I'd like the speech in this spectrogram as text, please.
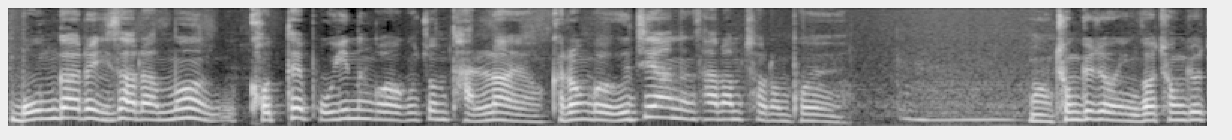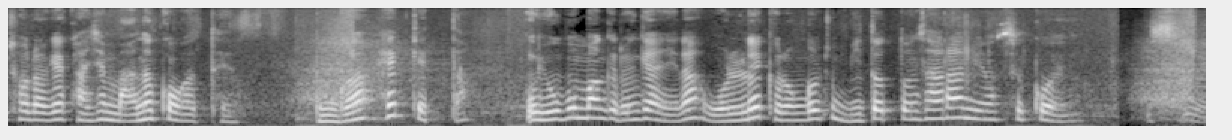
뭔가를 이 사람은 겉에 보이는 거하고 좀 달라요. 그런 걸 의지하는 사람처럼 보여요. 어, 종교적인 거, 종교 철학에 관심 많을 것 같아요. 뭔가 했겠다. 어, 요번만 그런 게 아니라 원래 그런 걸 좀 믿었던 사람이었을 거예요. 있어요.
